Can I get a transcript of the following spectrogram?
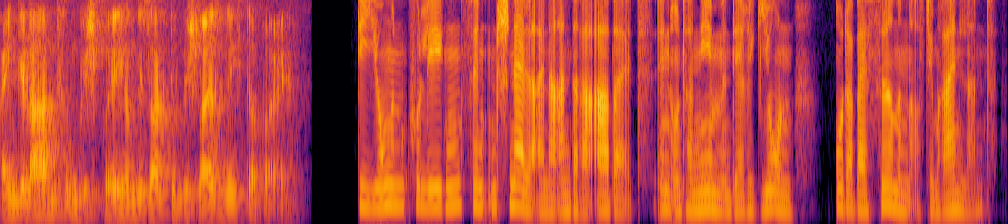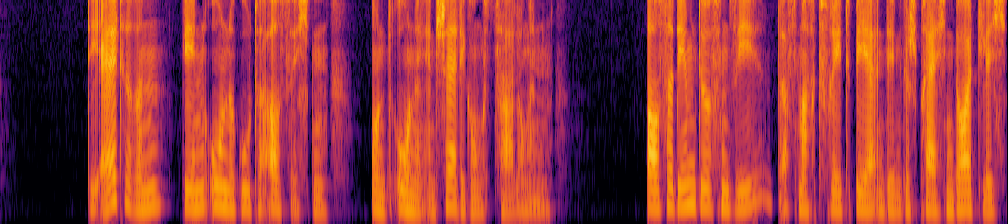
eingeladen zum Gespräch und gesagt, du bist leider nicht dabei. Die jungen Kollegen finden schnell eine andere Arbeit in Unternehmen in der Region oder bei Firmen aus dem Rheinland. Die Älteren gehen ohne gute Aussichten und ohne Entschädigungszahlungen. Außerdem dürfen sie, das macht Fred Beer in den Gesprächen deutlich,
